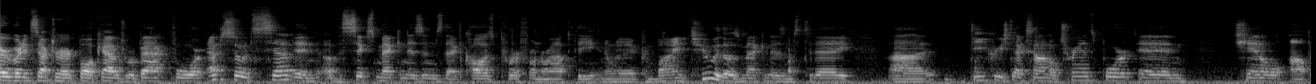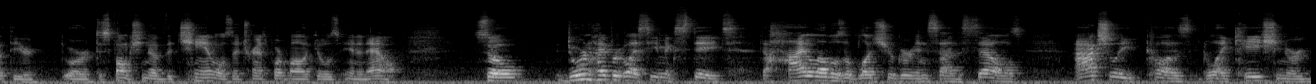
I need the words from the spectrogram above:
Hey everybody, it's Dr. Eric Balcavage. We're back for episode seven of the six mechanisms that cause peripheral neuropathy, and I'm going to combine two of those mechanisms today: uh, decreased axonal transport and channelopathy, or, or dysfunction of the channels that transport molecules in and out. So, during hyperglycemic states, the high levels of blood sugar inside the cells actually cause glycation or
